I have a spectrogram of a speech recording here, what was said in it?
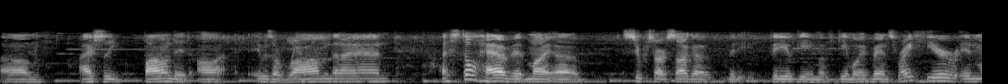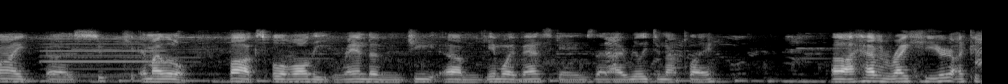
Um, I actually found it on. It was a ROM that I had. I still have it. My uh, Superstar Saga video, video game of Game Boy Advance right here in my uh, in my little box full of all the random G um, Game Boy Advance games that I really do not play. Uh, I have it right here. I could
